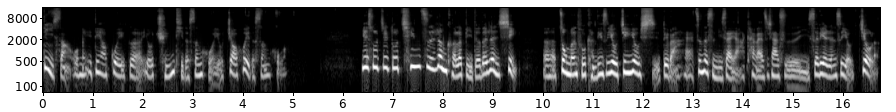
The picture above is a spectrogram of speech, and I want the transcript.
地上，我们一定要过一个有群体的生活，有教会的生活。耶稣基督亲自认可了彼得的任性，呃，众门徒肯定是又惊又喜，对吧？哎，真的是弥赛亚，看来这下是以色列人是有救了。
